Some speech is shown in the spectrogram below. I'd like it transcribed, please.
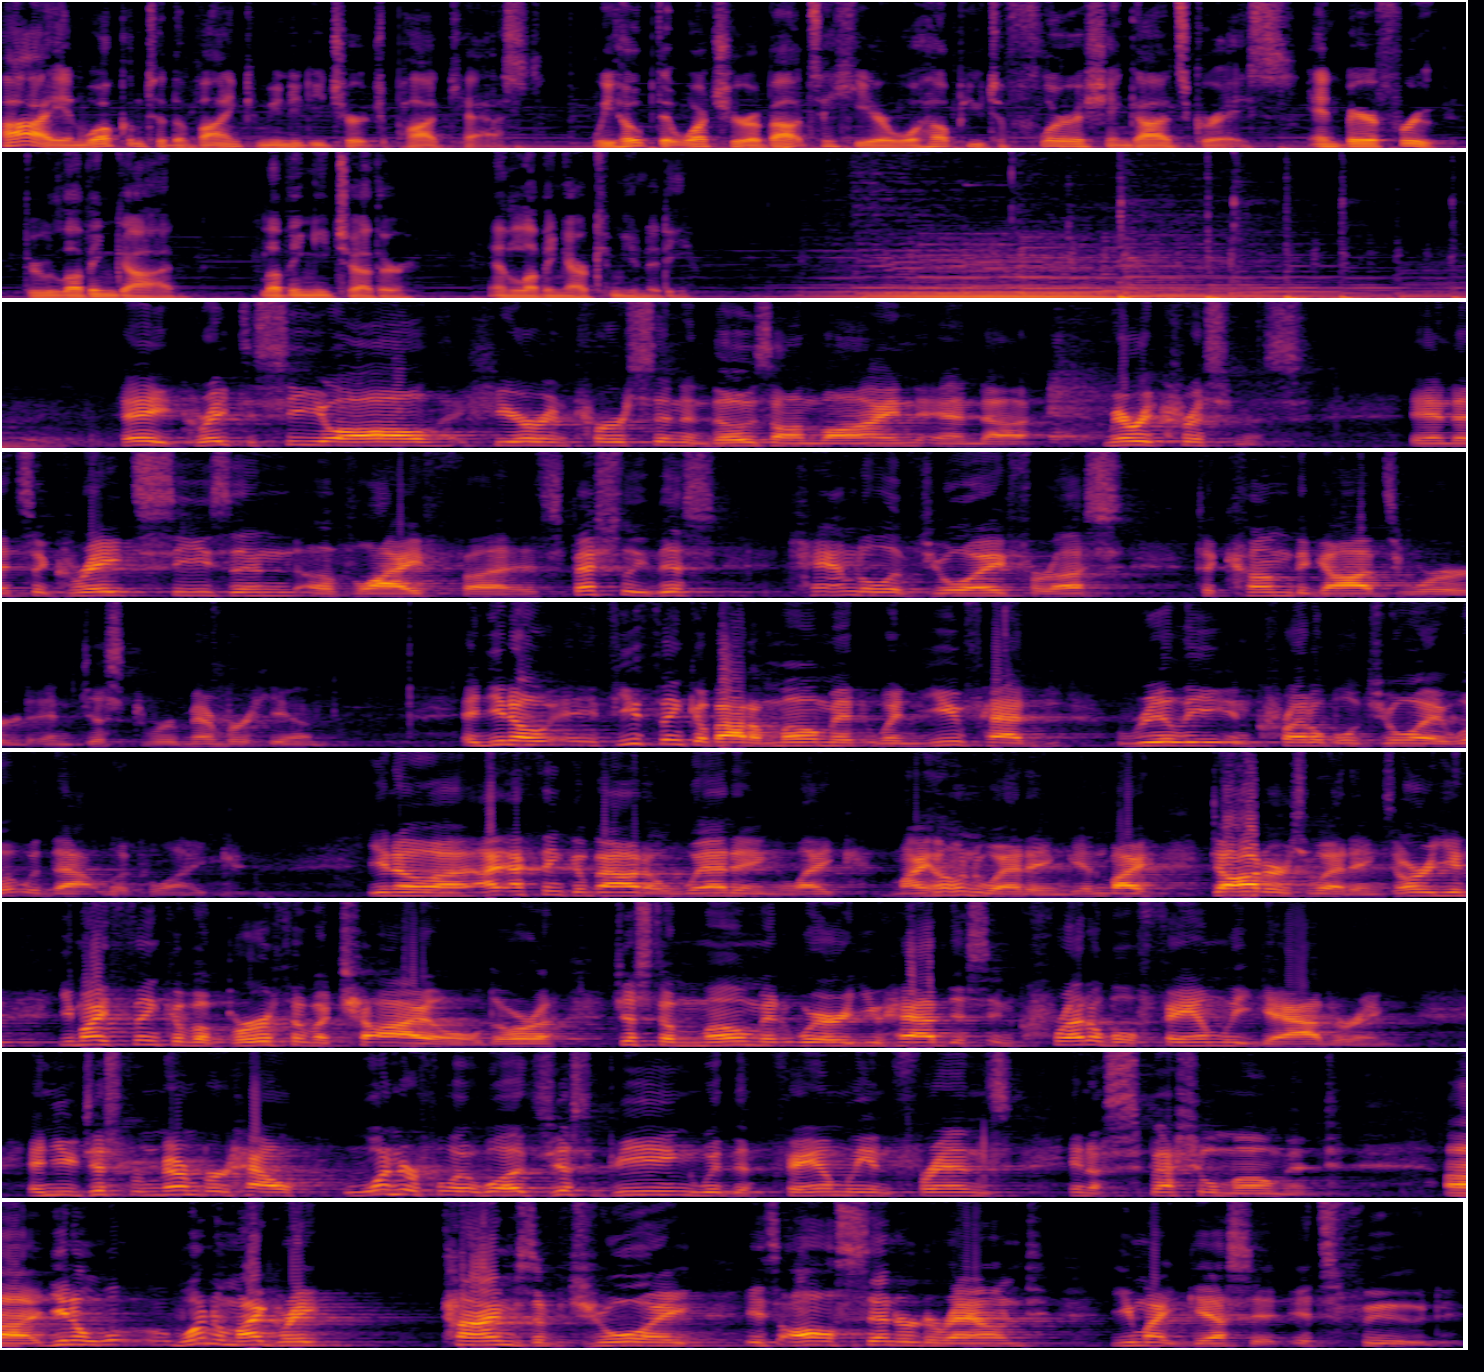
Hi, and welcome to the Vine Community Church podcast. We hope that what you're about to hear will help you to flourish in God's grace and bear fruit through loving God, loving each other, and loving our community. Hey, great to see you all here in person and those online, and uh, Merry Christmas. And it's a great season of life, uh, especially this candle of joy for us to come to God's Word and just remember Him. And you know, if you think about a moment when you've had really incredible joy, what would that look like? You know, uh, I, I, think about a wedding like my own wedding and my daughter's weddings, or you, you might think of a birth of a child, or a, just a moment where you had this incredible family gathering and you just remembered how wonderful it was just being with the family and friends in a special moment. Uh, you know, one of my great times of joy is all centered around, you might guess it, it's food.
